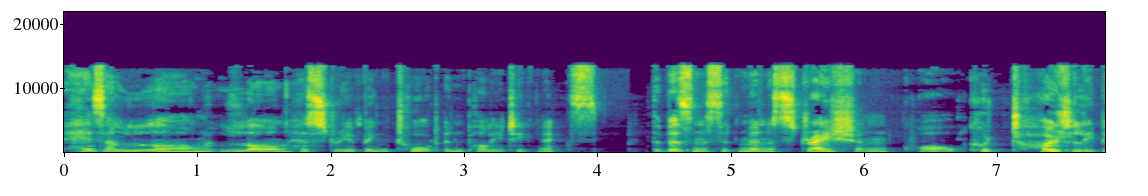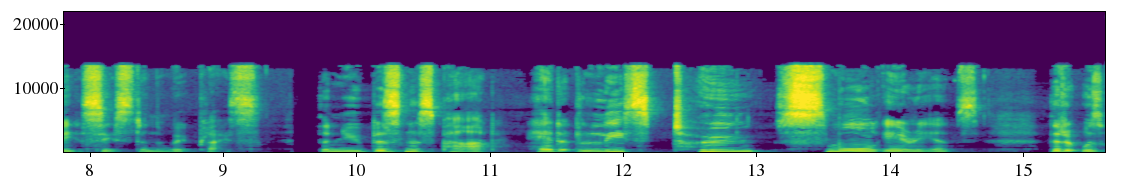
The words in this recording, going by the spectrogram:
has a long, long history of being taught in polytechnics. The business administration qual could totally be assessed in the workplace. The new business part had at least two small areas that it was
